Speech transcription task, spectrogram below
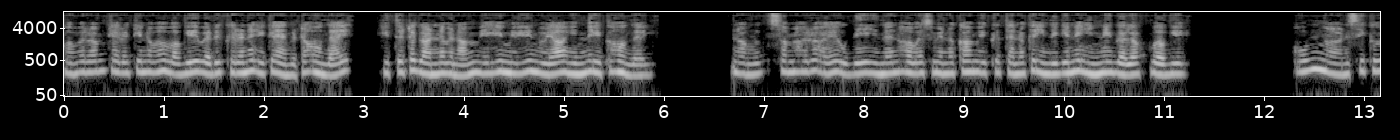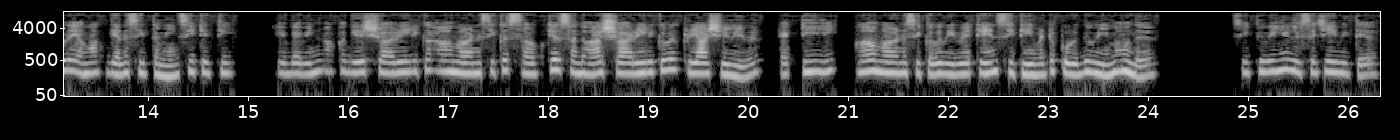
පමරම් කැරකෙනවා වගේ වැඩ කරන එක ඇඟට හොඳයි, හිතට ගන්නව නම් මෙහි මෙහි නොයා ඉන්න එක හොඳයි. නමුත් සමහර අය උදේ ඉඳන් හවස වෙනකම් එක තැනක ඉඳගෙන ඉන්නේ ගලක් වගේ. ඔවුන් මානසිකව යමක් ගැන සිතමින් සිටිති. එබැවින් අපගේ ශාරීරික හා මානසික සෞඛ්‍ය සඳහා ශාරීරිකව ක්‍රියාශීලීව, ඇක්ටීව් හා මානසිකව විවේකයෙන් සිටීමට පුරුදු වීම හොඳය. සිතුවිලි ලෙස ජීවිතය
